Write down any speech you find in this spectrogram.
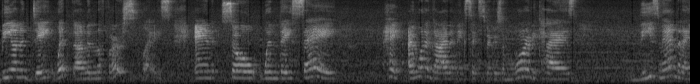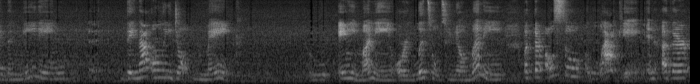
be on a date with them in the first place. And so when they say, hey, I want a guy that makes six figures or more because these men that I've been meeting, they not only don't make any money or little to no money, but they're also lacking in other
